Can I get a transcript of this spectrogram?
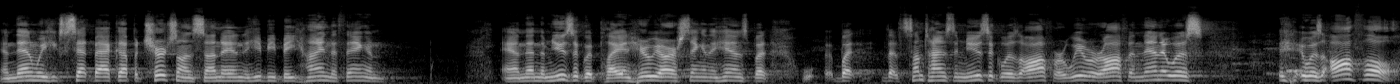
and then we set back up at church on Sunday, and he'd be behind the thing, and and then the music would play, and here we are singing the hymns. But but sometimes the music was off, or we were off, and then it was it was awful.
